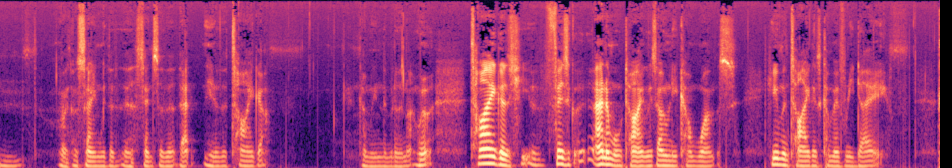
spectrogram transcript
Mm. Like I was saying, with the, the sense of the, that you know the tiger coming in the middle of the night. Well, tigers, physical animal tigers, only come once. Human tigers come every day.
